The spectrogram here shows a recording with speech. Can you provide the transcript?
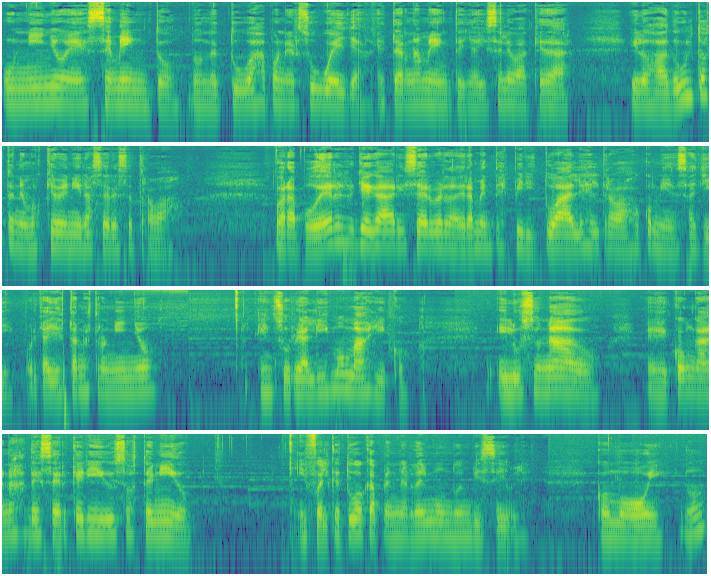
Un niño es cemento donde tú vas a poner su huella eternamente y ahí se le va a quedar. Y los adultos tenemos que venir a hacer ese trabajo. Para poder llegar y ser verdaderamente espirituales, el trabajo comienza allí, porque ahí está nuestro niño en su realismo mágico, ilusionado, eh, con ganas de ser querido y sostenido. Y fue el que tuvo que aprender del mundo invisible. como hoy, ¿no?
